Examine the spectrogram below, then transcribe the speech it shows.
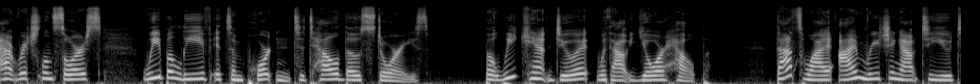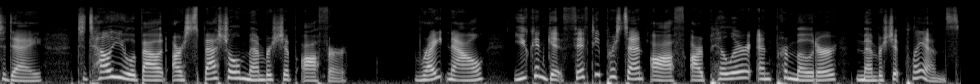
At Richland Source, we believe it's important to tell those stories, but we can't do it without your help. That's why I'm reaching out to you today to tell you about our special membership offer. Right now, you can get 50% off our Pillar and Promoter membership plans.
